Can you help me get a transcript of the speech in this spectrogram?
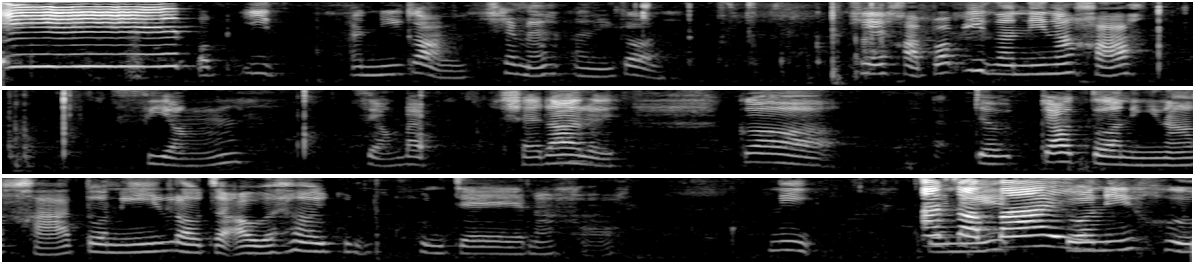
อีทป๊อปอิดอันนี้ก่อนใช่ไหมอันนี้ก่อน โอเคค่ะป๊อปอิดอันนี้นะคะ เสียงเสียงแบบใช้ได้เลย ก็ เจ้าเจ้าตัวนี้นะคะ ตัวนี้เราจะเอาไว้ให้คุณคุณแจนะคะ นี่อัตัวนต่อนี้ไปตัวนี้คือ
